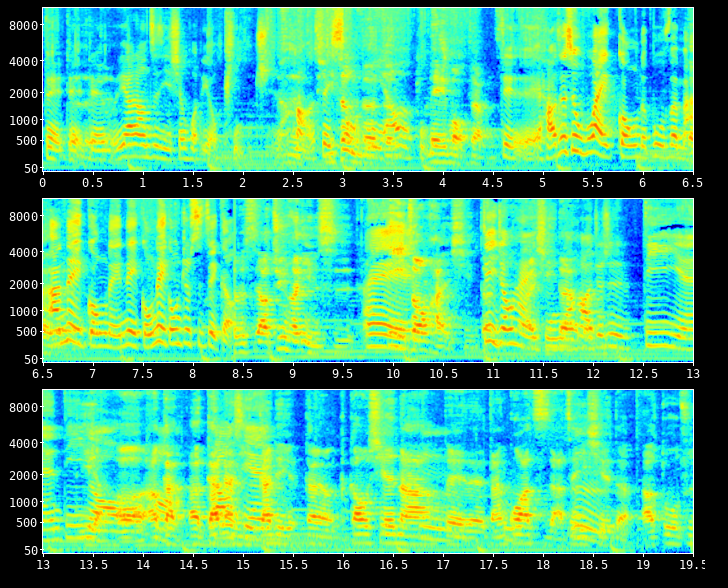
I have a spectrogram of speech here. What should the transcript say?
对对对，要让自己生活的有品质，好，所以幸福也要有品质。level 这样子。对对对，好，这是外功的部分嘛。啊，内功嘞？内功内功就是这个，就是要均衡饮食，地中海型的，地中海型的哈，就是低盐低油，呃，甘呃橄榄油、甘蔗、甘高纤啊，对对，南瓜子啊这一些的，然后多吃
